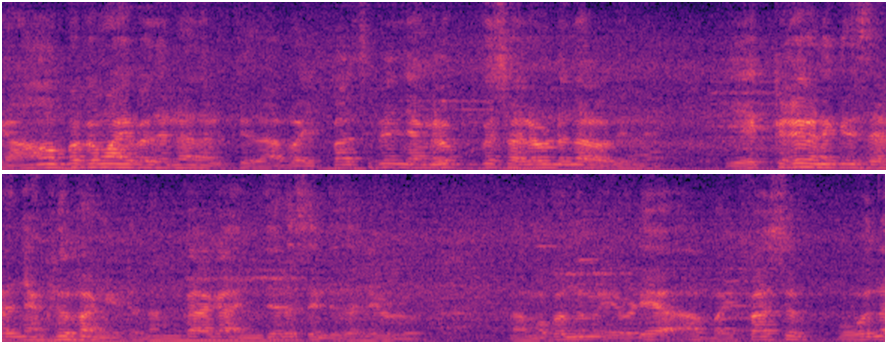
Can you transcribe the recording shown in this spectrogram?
വ്യാപകമായ പ്രചരണം നടത്തിയത്. ആ ബൈപ്പാസിൽ ഞങ്ങൾക്കൊക്കെ സ്ഥലമുണ്ടെന്നാണ് പറയുന്നത് ഏക്കർ കണക്കിന് സ്ഥലം ഞങ്ങൾ വാങ്ങിയിട്ട് നമുക്കാകെ അഞ്ചര സെന്റ് സ്ഥലമേ ഉള്ളൂ. നമുക്കൊന്നും എവിടെയാ ആ ബൈപ്പാസ് പോകുന്ന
